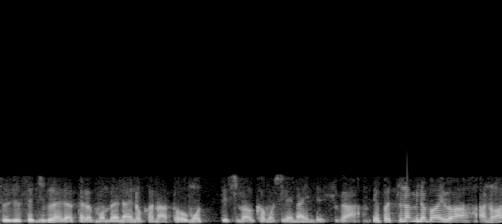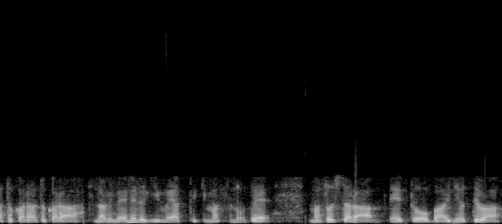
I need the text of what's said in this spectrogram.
数十センチぐらいだったら問題ないのかなと思ってしまうかもしれないんですが、やっぱり津波の場合は、あの後から後から津波のエネルギーもやってきますので、まあ、そしたら、えっと場合によっては、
